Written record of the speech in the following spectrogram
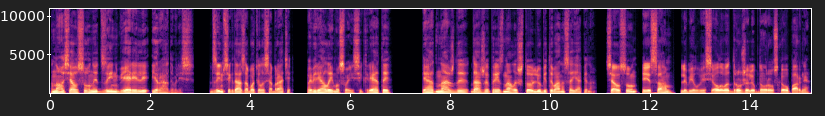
но Сяосун и Цзинь верили и радовались. Цзинь всегда заботилась о брате, поверяла ему свои секреты и однажды даже призналась, что любит Ивана Саяпина. Сяосун и сам любил веселого, дружелюбного русского парня,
